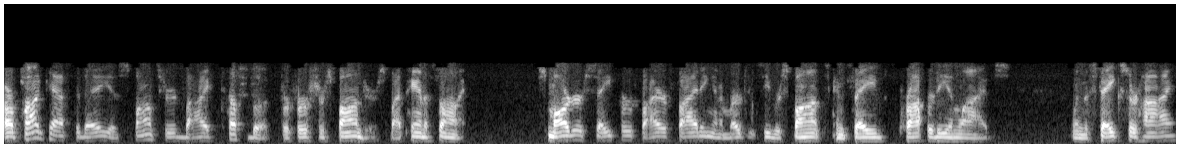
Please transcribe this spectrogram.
Our podcast today is sponsored by Toughbook for First Responders by Panasonic. Smarter, safer firefighting and emergency response can save property and lives. When the stakes are high,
